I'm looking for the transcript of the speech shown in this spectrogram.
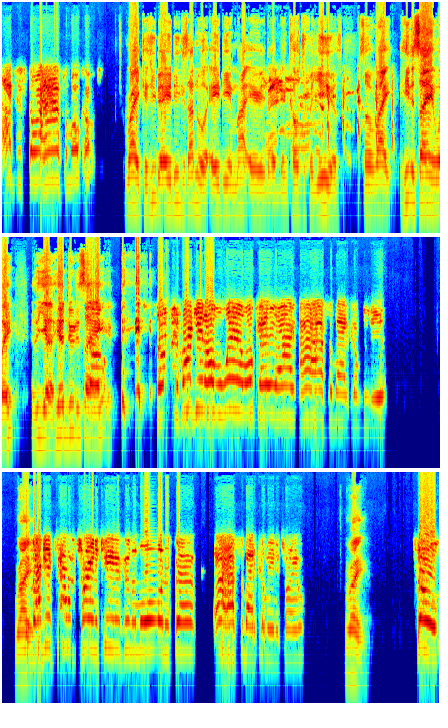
I just start hiring some more coaches." Right, because you the AD, because I know an AD in my area that been coaching for years. So right, he the same way. Yeah, he'll do the same. So, so if I get overwhelmed, okay, I I have somebody come do this. right, If I get tired of training kids in the morning time, I have somebody come in and train them. right. So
